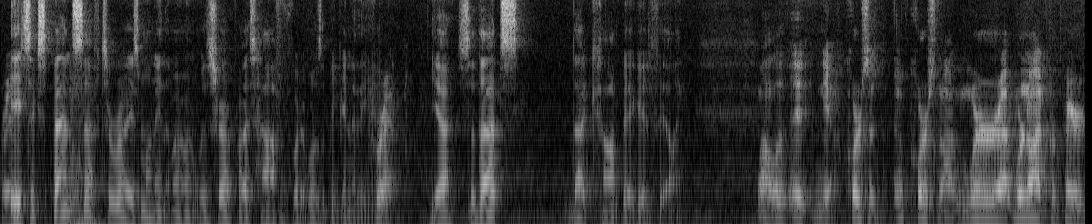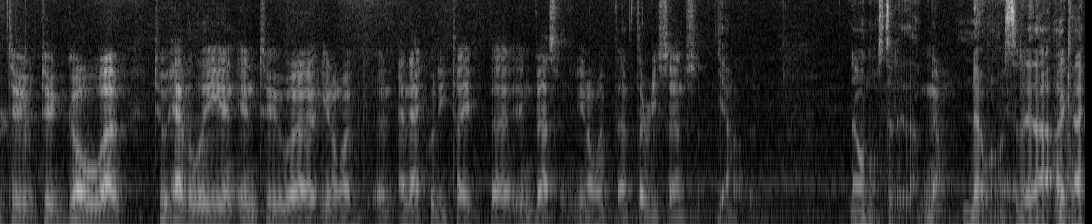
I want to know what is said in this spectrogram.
Right. It's expensive to raise money at the moment with share price half of what it was at the beginning of the year. Correct. Yeah. So that's that can't be a good feeling. Well, it, yeah, of course, it, of course not. And we're uh, we're not prepared to to go uh, too heavily in, into uh, you know a, an equity type uh, investment. You know at, at thirty cents. Yeah. You know, no one wants to do that. No. No one wants to do that. Okay,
